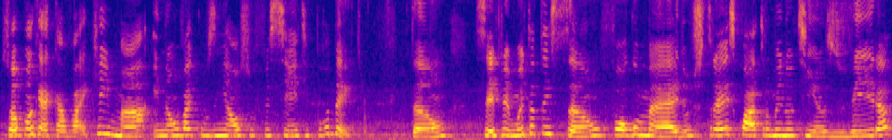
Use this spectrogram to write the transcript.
Sua panqueca vai queimar e não vai cozinhar o suficiente por dentro. Então, sempre muita atenção, fogo médio, uns 3, 4 minutinhos, vira,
